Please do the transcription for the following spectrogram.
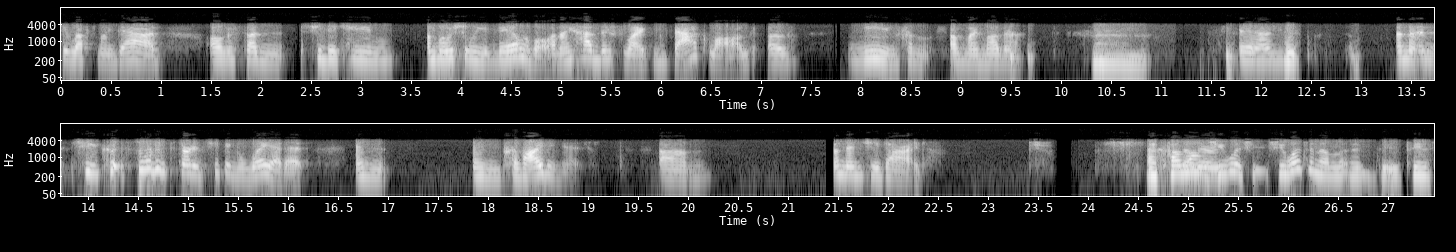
she left my dad all of a sudden she became emotionally available and i had this like backlog of need from of my mother Mm. and and then she could, sort of started chipping away at it and and providing it um and then she died And how So long she was? She, she wasn't a, since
